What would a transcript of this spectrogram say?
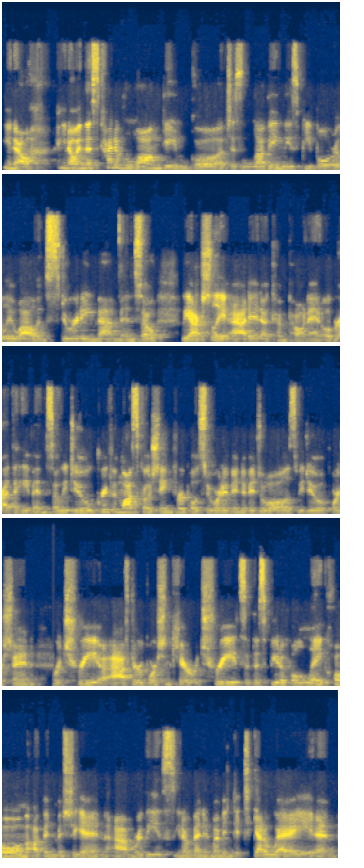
you know, you know, in this kind of long game goal of just loving these people really well and stewarding them. And so we actually added a component over at the Haven. So we do grief and loss coaching for post-abortive individuals. We do abortion retreat after abortion care retreats at this beautiful lake home up in Michigan, um, where these, you know, men and women get to get away and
